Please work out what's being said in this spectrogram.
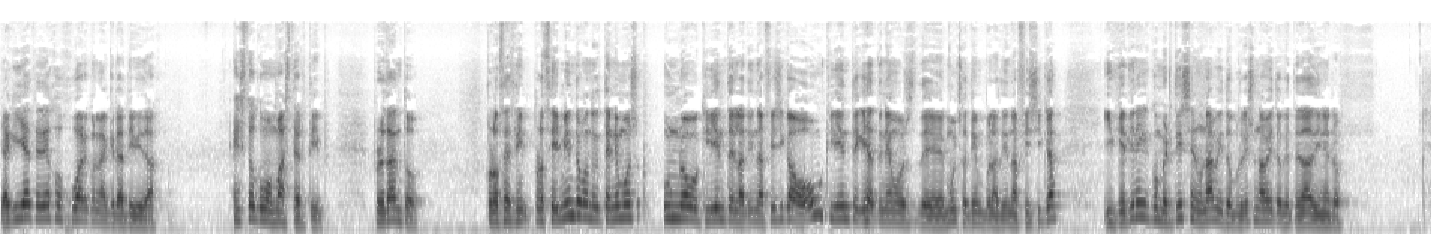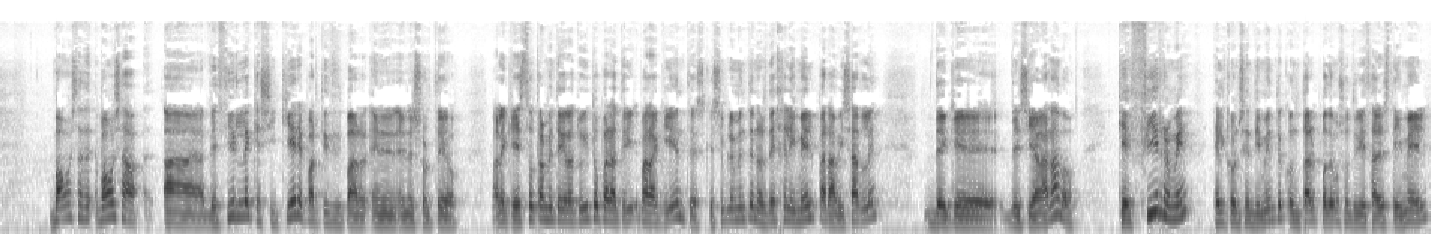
Y aquí ya te dejo jugar con la creatividad. Esto como master tip. Por lo tanto, Procedimiento cuando tenemos un nuevo cliente en la tienda física o un cliente que ya tenemos de mucho tiempo en la tienda física y que tiene que convertirse en un hábito porque es un hábito que te da dinero. Vamos a, decirle que si quiere participar en, el sorteo, ¿vale? Que es totalmente gratuito para, para clientes, que simplemente nos deje el email para avisarle de que de si ha ganado. Que firme el consentimiento con tal podemos utilizar este email.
